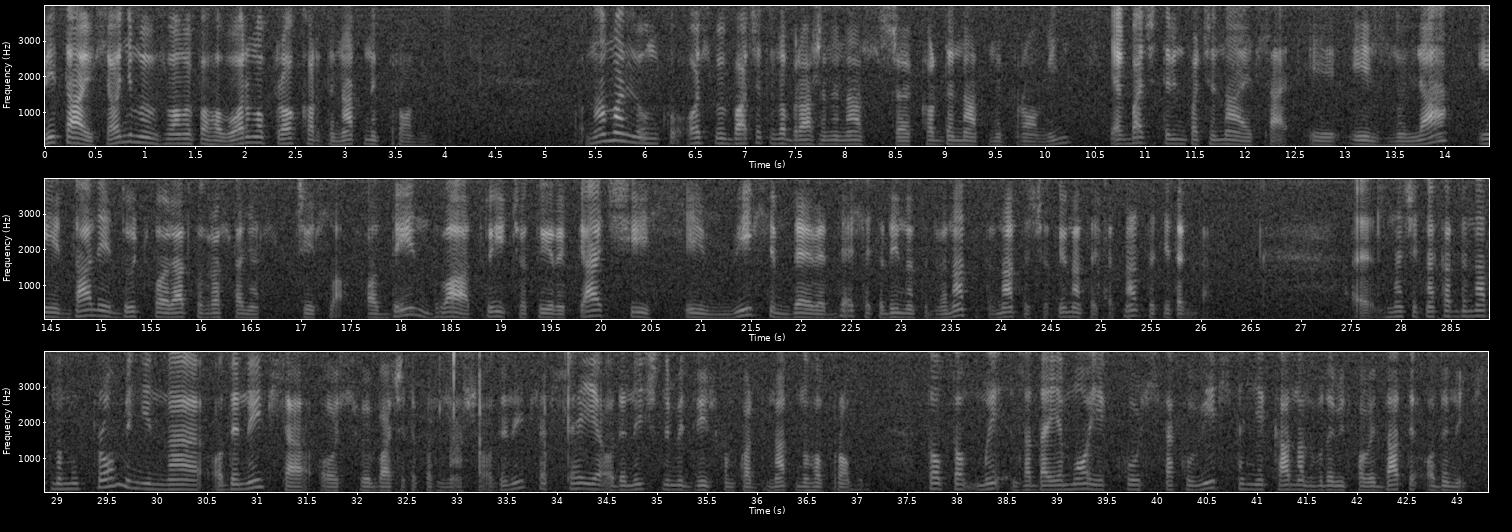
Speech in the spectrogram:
Вітаю! Сьогодні ми з вами поговоримо про координатний промінь. На малюнку ось ви бачите зображений наш е, координатний промінь. Як бачите, він починається із нуля і далі йдуть в порядку зростання числа 1, 2, 3, 4, 5, 6, 7, 8, 9, 10, 11, 12, 13, 14, 15 і так далі. Е, Значить, на координатному промені на одиниця, ось ви бачите наша одиниця, це є одиничним відрізком координатного променю. Тобто ми задаємо якусь таку відстань, яка нас буде відповідати одиниці.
